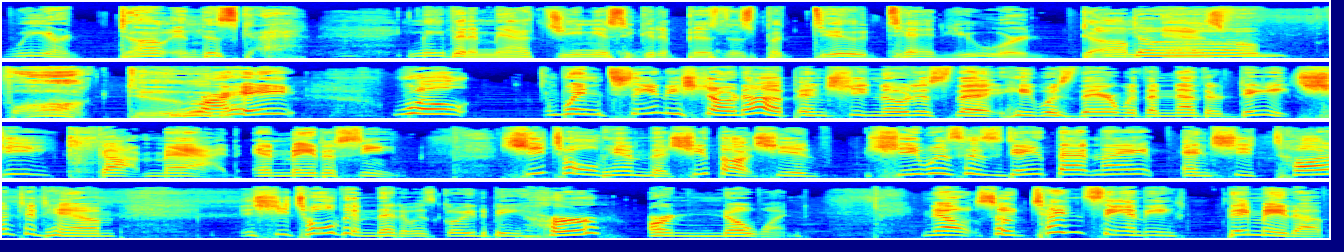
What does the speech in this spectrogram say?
We are dumb. And this guy, he may have been a math genius and good at business, but dude, Ted, you were dumb, Dumb. as fuck, dude. Right? Well, when Sandy showed up and she noticed that he was there with another date, she got mad and made a scene. She told him that she thought she had she was his date that night and she taunted him. She told him that it was going to be her or no one. Now, so Ted and Sandy, they made up,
